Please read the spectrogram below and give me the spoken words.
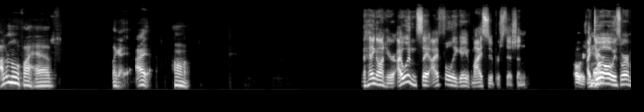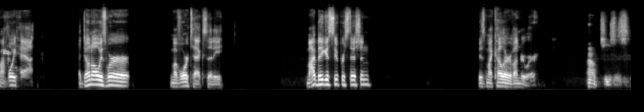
I don't know if I have like I I, I don't know. Now, hang on here. I wouldn't say I fully gave my superstition. Oh, I there's do always wear my Hoyt hat. I don't always wear my Vortex hoodie. My biggest superstition is my color of underwear. Oh Jesus!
